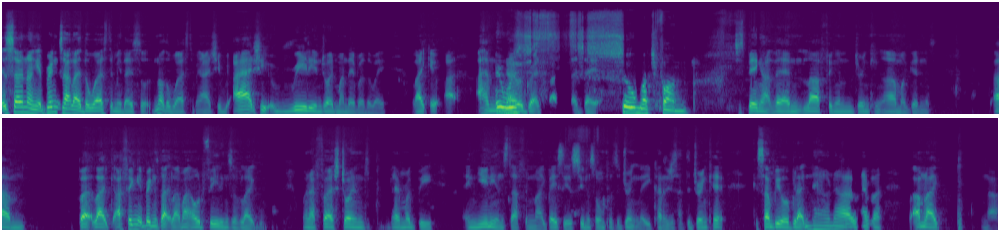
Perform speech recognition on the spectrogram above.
It's so annoying. It brings out like the worst of me. Though, sort not the worst of me. I actually, I actually really enjoyed Monday. By the way, like it, I, I have It no regrets about that day. so much fun. Just being out there and laughing and drinking. Oh my goodness. Um, but like I think it brings back like my old feelings of like when I first joined playing rugby in uni and stuff. And like basically, as soon as someone puts a drink there, you kind of just have to drink it. Because some people will be like, no, no, never. But I'm like, no,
